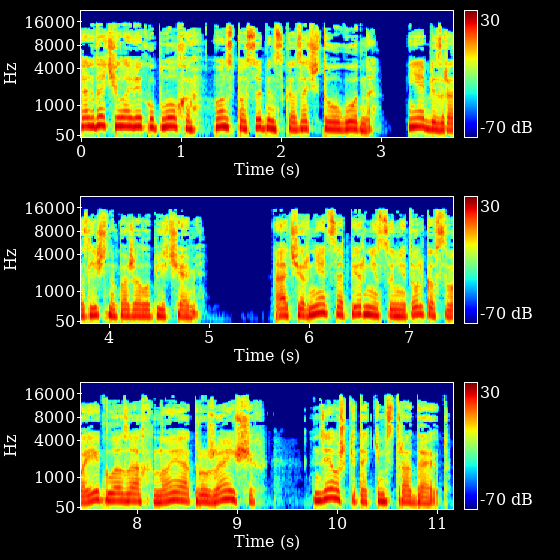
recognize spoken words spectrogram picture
Когда человеку плохо, он способен сказать что угодно. Я безразлично пожала плечами. Очернять соперницу не только в своих глазах, но и окружающих. Девушки таким страдают.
